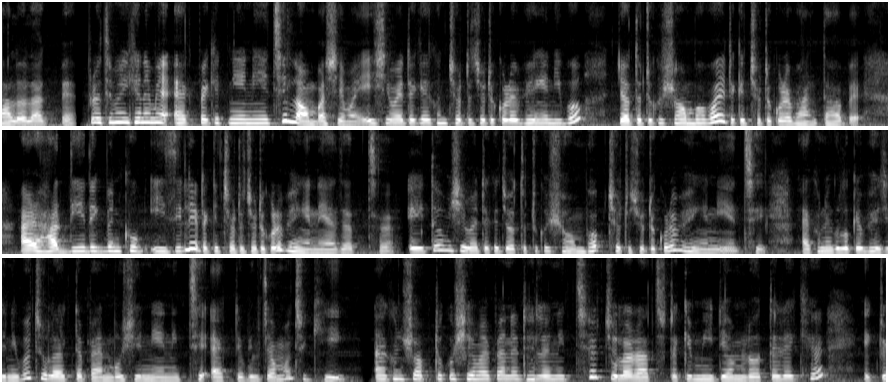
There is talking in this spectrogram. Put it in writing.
ভালো লাগবে। প্রথমে এখানে আমি এক প্যাকেট নিয়ে নিয়েছি লম্বা সেমাই। এই সেমাইটাকে এখন ছোট ছোট করে ভেঙে নিব। যতটুকু সম্ভব হয় এটাকে ছোট করে ভাঙতে হবে। আর হাত দিয়ে দেখবেন খুব ইজিলি এটাকে ছোট ছোট করে ভেঙে নেওয়া যাচ্ছে। এই তো আমি সেমাইটাকে যতটুকু সম্ভব ছোট ছোট করে ভেঙে নিয়েছি। এখন এগুলোকে ভেজে নিব। চুলা একটা প্যান বসিয়ে নিয়ে নিচ্ছি এক টেবিল চামচ ঘি। এখন সবটুকু সেমাই প্যানে ঢেলে নিচ্ছে। চুলার আঁচটাকে মিডিয়াম লোতে রেখে একটু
